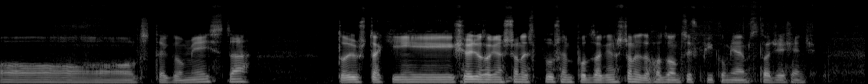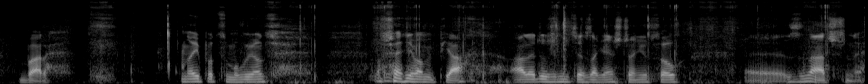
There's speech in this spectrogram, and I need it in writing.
od tego miejsca, to już taki średnio zagęszczony z plusem podzagęszczony dochodzący w piku miałem 110 bar. No i podsumowując, no wszędzie mamy piach, ale różnice w zagęszczeniu są e, znaczne.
